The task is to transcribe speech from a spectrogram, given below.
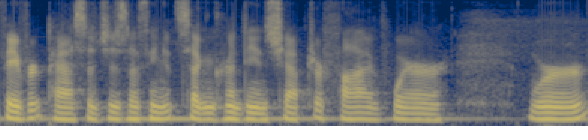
favorite passages, I think it's Second Corinthians chapter 5, where we're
